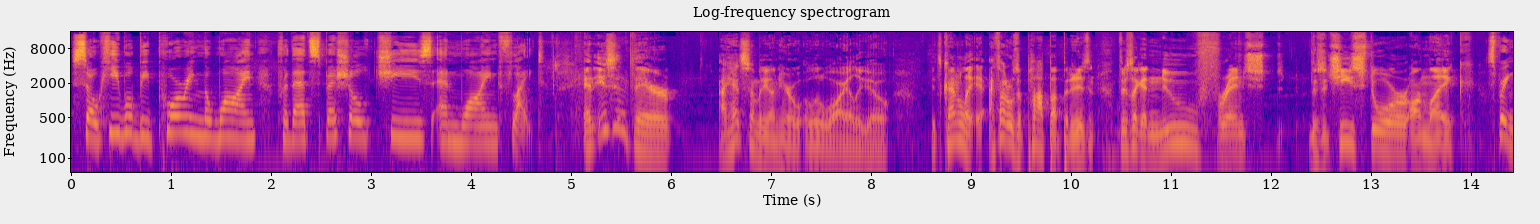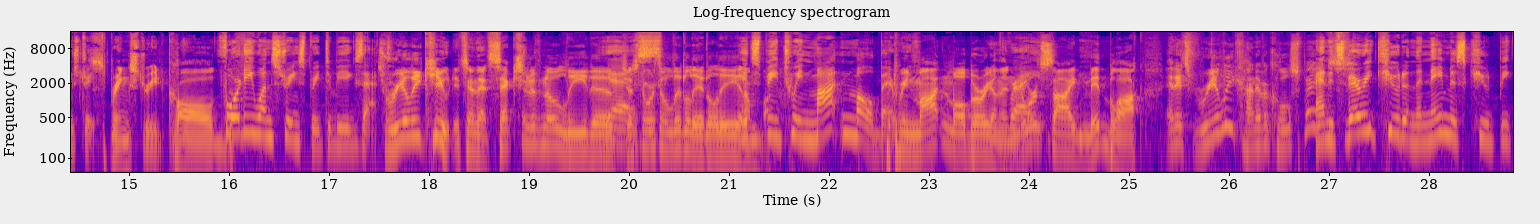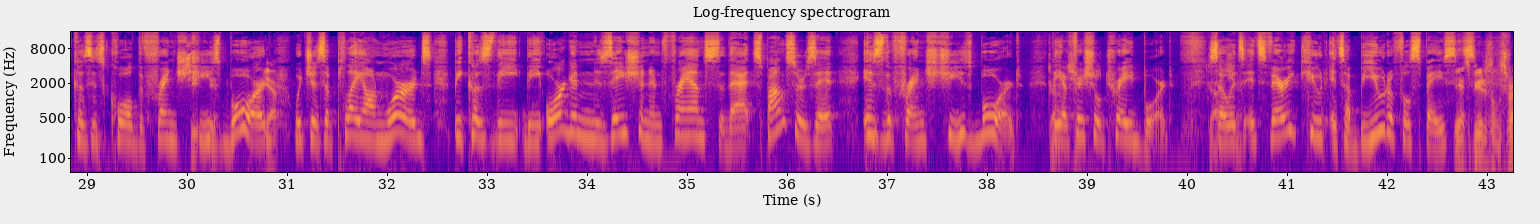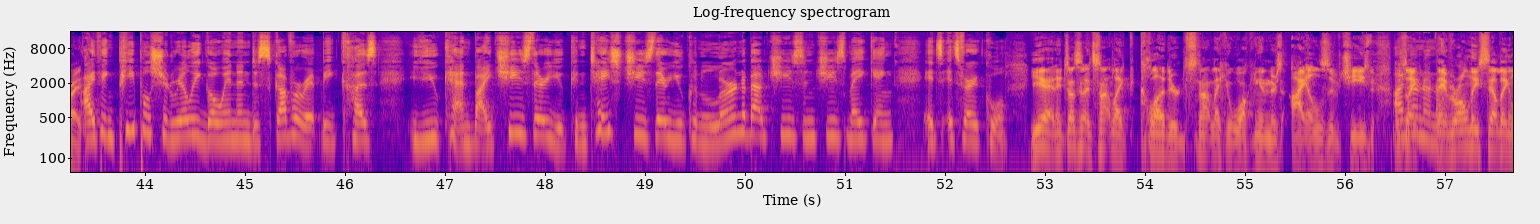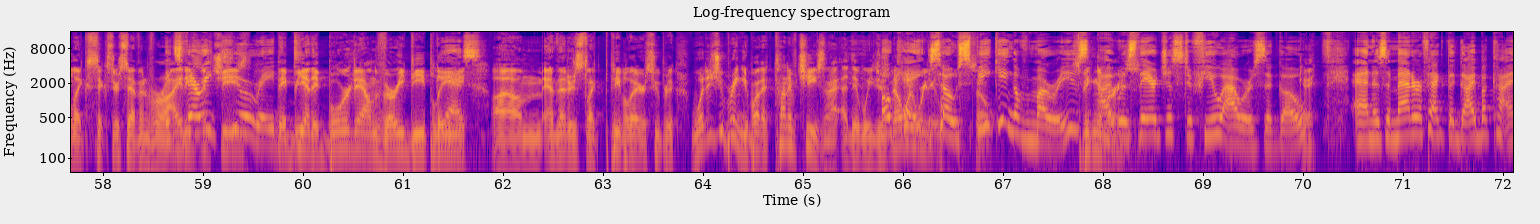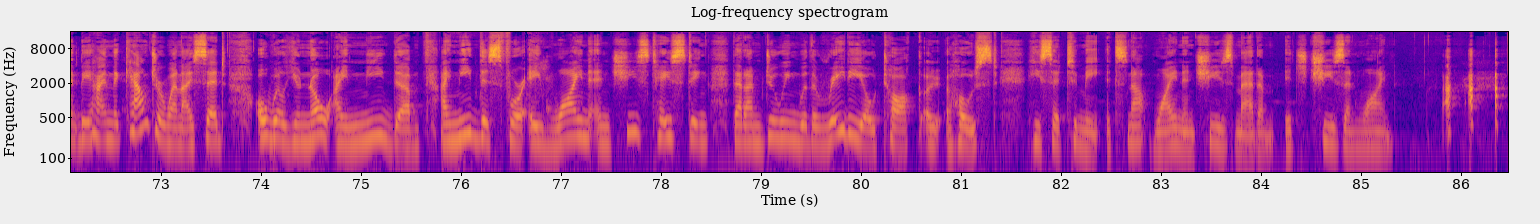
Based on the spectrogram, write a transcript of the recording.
So he will be pouring the wine for that special cheese and wine flight. And isn't there? I had somebody on here a little while ago. It's kind of like I thought it was a pop up, but it isn't. There's like a new French. There's a cheese store on like Spring Street, Spring Street called. 41 Spring Street to be exact. It's really cute. It's in that section of Nolita, Yes. just north of Little Italy. It's I'm- between Mott and Mulberry. between Mott and Mulberry on the Right. north side, mid block, and it's really kind of a cool space. And it's very cute, and the name is cute because it's called the French Cheese Board, yep. which is a play on words because the, the organization in France that sponsors it is the French Cheese Board, the official trade board. So it's it's very cute. It's a beautiful space. Yeah, it's beautiful, that's right. I think people should really go in and discover it because you can buy cheese there, you can taste cheese there, you can learn about cheese and cheese making. It's it's very cool. Yeah, and it doesn't. It's not like cluttered. It's not like you're walking in. and There's aisles of cheese. It's Oh, no, like no, no. they were only selling like six or seven varieties very of cheese. curated. They, yeah, they bore down very deeply. Yes. Um, and then there's like people there are super. What did you bring? You bought a ton of cheese, and I, we, there's okay, nowhere where you. so speaking of Murray's, Speaking of I was there just a few hours ago, Okay. and as a matter of fact, the guy behind behind behind the counter when I said, "Oh well, you know, I need um, I need this for a wine and cheese tasting that I'm doing with a radio talk uh, host." He said to me, "It's not wine and cheese, madam. It's cheese and wine."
